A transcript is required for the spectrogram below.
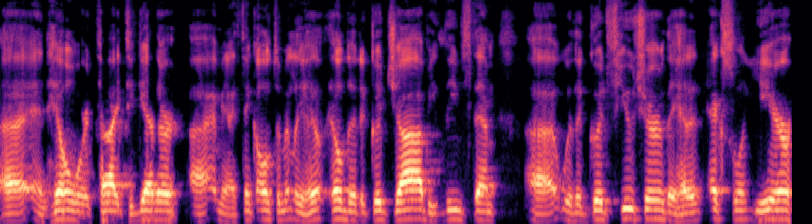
uh, and Hill were tied together. Uh, I mean, I think ultimately Hill, Hill, did a good job. He leaves them with a good future. They had an excellent year.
